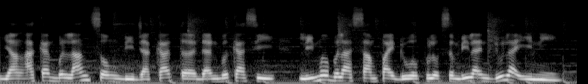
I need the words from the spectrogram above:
yang akan berlangsung di Jakarta dan Bekasi 15 sampai 29 Julai ini.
